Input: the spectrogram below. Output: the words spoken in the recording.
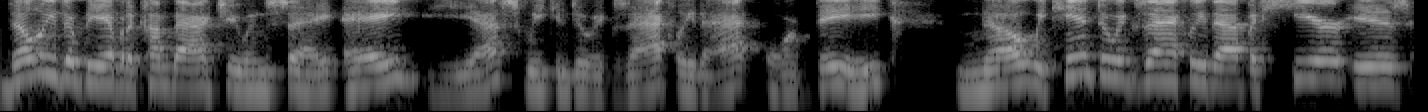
they'll either be able to come back to you and say, A, yes, we can do exactly that, or B, no, we can't do exactly that, but here is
